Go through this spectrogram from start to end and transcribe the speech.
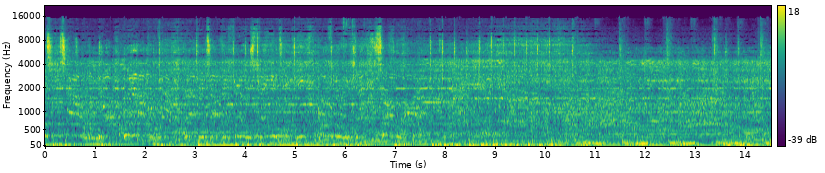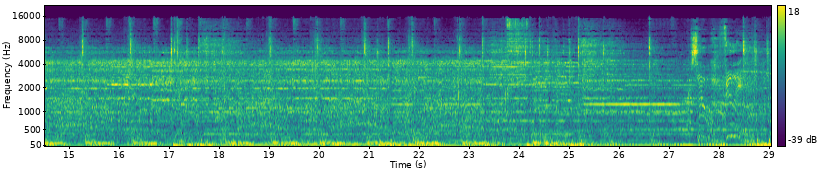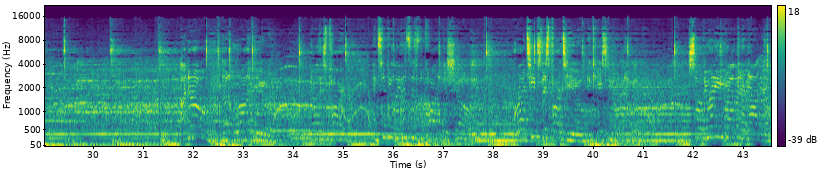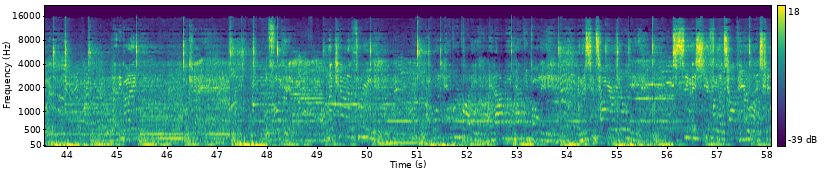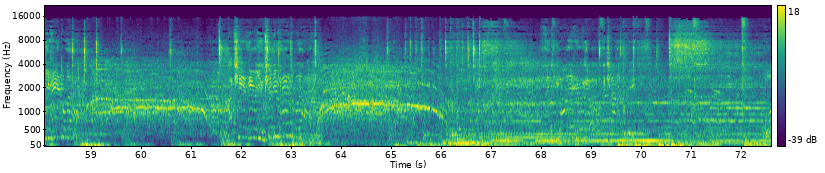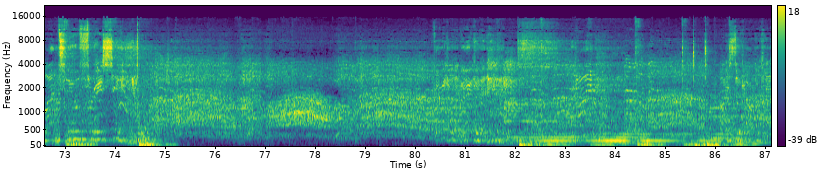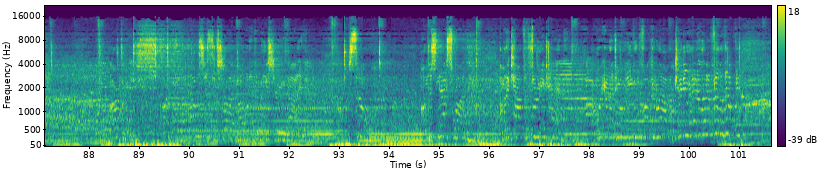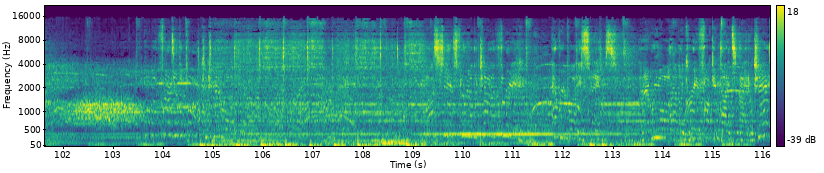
this is how to you in case you don't know it. So do any of you out there not know it? Anybody? Okay. Well, fuck it. On the count of three, I want everybody, and I mean everybody, in this entire building to sing this shit from the top of your lungs. Can you handle it? two, three, sing. good.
